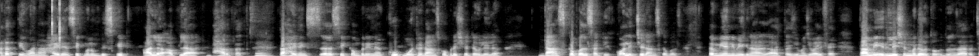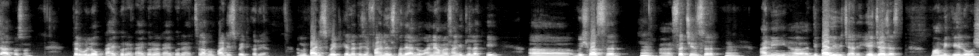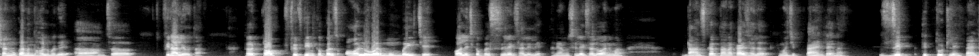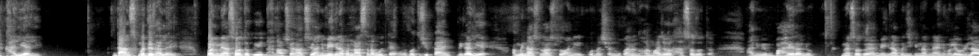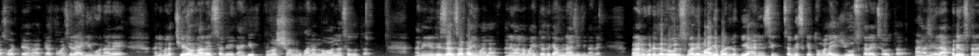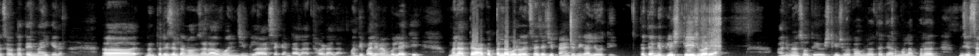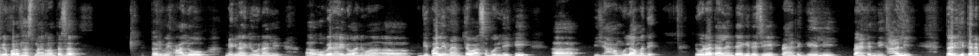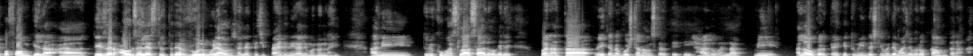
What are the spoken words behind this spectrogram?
आता तेव्हा ना हायड अँड सीक म्हणून बिस्किट आलं आपल्या भारतात. तर हायड अँड सीक कंपनीने खूप मोठं डान्स कॉम्पिटिशन ठेवलेलं. डान्स कपलसाठी कॉलेजचे डान्स कपल्स तर मी आणि मेघना आता जी माझी वाईफ आहे तर आम्ही रिलेशनमध्ये होतो दोन हजार चारपासून. तर बोललो काय करूया काय करूया काय करूया? चला आपण पार्टिसिपेट करूया. आम्ही पार्टिसिपेट केलं त्याच्या फायनल्समध्ये आलो आणि आम्हाला सांगितलेलं की विश्वास सर सचिन सर. आणि दीपाली विचारे हे जज असतात. मग आम्ही गेलो षणमुखानंद हॉलमध्ये आमचं फिनाले होता. तर top fifteen couples all over मुंबईचे कॉलेज कपल्स सिलेक्ट झालेले आणि आम्ही सिलेक्ट झालो आणि मग डान्स करताना काय झालं की माझी पॅन्ट आहे ना झिप ती तुटली आणि पॅन्ट खाली आली. डान्समध्ये झालं आहे पण मी असं होतो की ना नाचूया नाचूया. आणि मेघना पण नाचताना बोलते वैभव तुझी पॅन्ट निघाली आहे. आम्ही नाचून नाचतो आणि पूर्ण षणमुखानंद हॉल माझ्यावर हसत होतं. आणि मी बाहेर आलो. मी असं होतो यार मेघना आपण जिंकणार नाही. आणि मला एवढी लाज वाटते ना की आता माझी रॅगिंग होणार आहे. आणि मला चिडवणार आहेत सगळे कारण की पूर्ण षणमुखानंद हॉल हसत होता. आणि रिझल्टचा टाईम आला आणि मला माहिती होतं की आम्ही नाही जिंकणार आहे. पण आम्ही कुठेतरी रुल्समध्ये मागे पडलो की हायड अँड सिकचं बिस्किट तुम्हाला यूज करायचं होतं आणि. रॅपर यूज करायचं होतं ते नाही केलं. नंतर रिझल्ट अनाऊन्स झाला वन जिंकला सेकंड आला थर्ड आला. मग दीपाली मॅम बोलल्या की मला त्या कपलला बोलवायचं आहे ज्याची पॅन्ट निघाली होती. तर त्यांनी प्लीज स्टेजवर या. आणि मी असं होतं स्टेजवर का होतं यार मला परत? म्हणजे सगळे परत हसणार ना तसं. तर मी आलो मेघना घेऊन आली उभे राहिलो आणि मग दीपाली मॅम तेव्हा असं बोलली की ह्या मुलामध्ये एवढा टॅलेंट आहे की त्याची पॅन्ट गेली पॅन्ट निघाली तरीही त्याने परफॉर्म केला. ते जर आऊट झाले असतील तर ते रूलमुळे आऊट झाले त्याची पॅन्ट निघाली म्हणून नाही. आणि तुम्ही खूप हसला असाल वगैरे. पण आता एक गोष्ट अनाऊन्स करते की ह्या दोघांना मी अलाव करते की तुम्ही इंडस्ट्रीमध्ये माझ्याबरोबर काम करा.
